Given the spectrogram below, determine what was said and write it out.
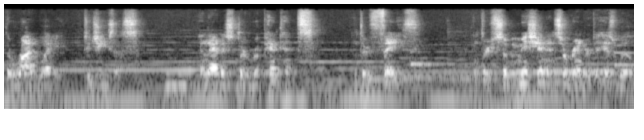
the right way to Jesus. And that is through repentance and through faith and through submission and surrender to His will.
